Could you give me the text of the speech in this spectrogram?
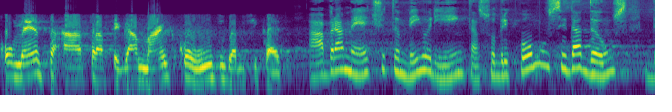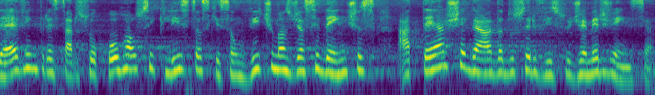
começa a trafegar mais com o uso da bicicleta. A Abramet também orienta sobre como os cidadãos devem prestar socorro aos ciclistas que são vítimas de acidentes até a chegada do serviço de emergência.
